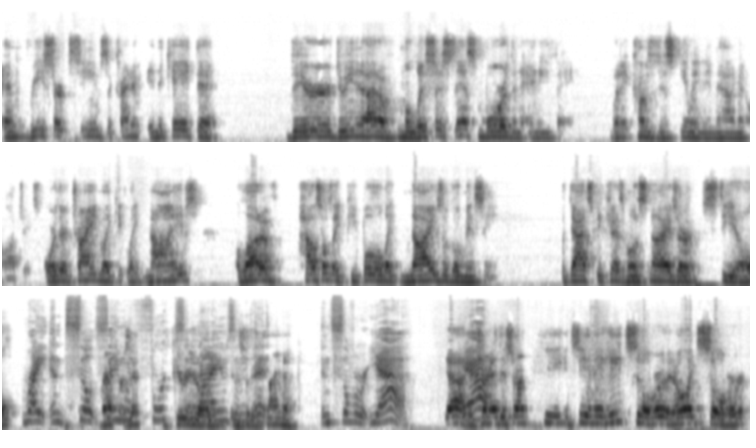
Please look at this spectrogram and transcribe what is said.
and research seems to kind of indicate that they're doing it out of maliciousness more than anything when it comes to stealing inanimate objects. Or they're trying like like knives. A lot of households like people like knives will go missing. But that's because most knives are steel. Right, and same with forks and knives and so and, uh, to and silverware. Yeah, yeah, Yeah. they're trying to disarm and see and they hate silver. They don't like silver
